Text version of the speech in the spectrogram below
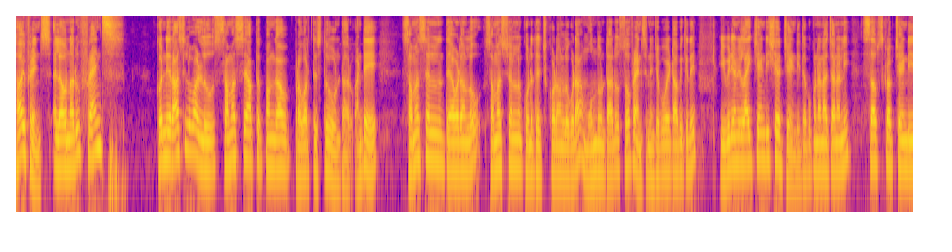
హాయ్ ఫ్రెండ్స్ ఎలా ఉన్నారు? ఫ్రెండ్స్ కొన్ని రాశుల వాళ్ళు సమస్యాత్మకంగా ప్రవర్తిస్తూ ఉంటారు. అంటే సమస్యలను తేవడంలో సమస్యలను కొని తెచ్చుకోవడంలో కూడా ముందుంటారు. సో ఫ్రెండ్స్ నేను చెప్పబోయే టాపిక్ ఇది. ఈ వీడియోని లైక్ చేయండి షేర్ చేయండి. తప్పకుండా నా ఛానల్ని సబ్స్క్రైబ్ చేయండి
